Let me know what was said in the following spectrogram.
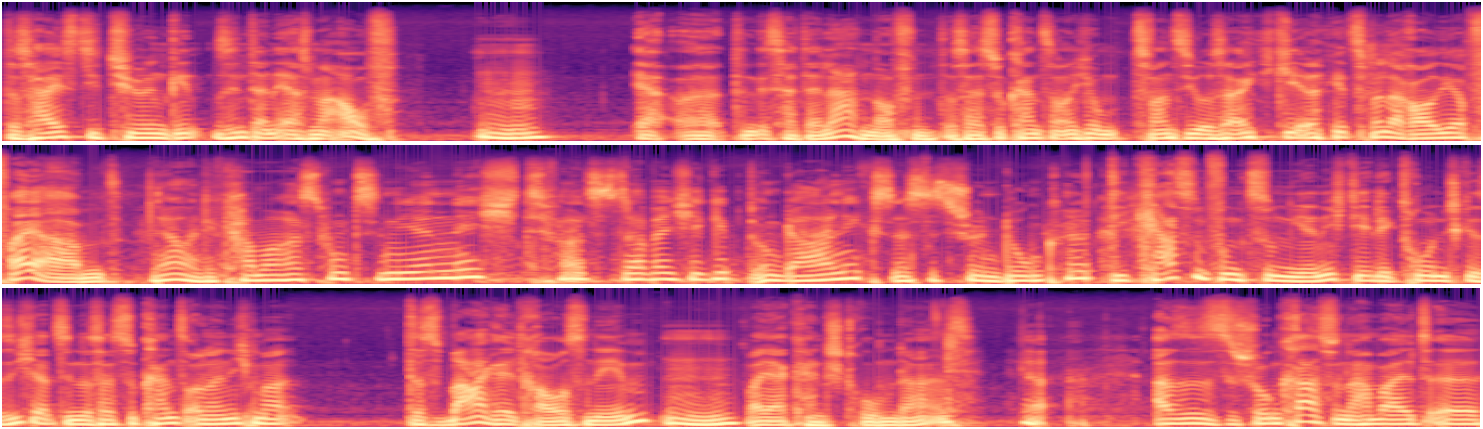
Das heißt, die Türen sind dann erstmal auf. Ja, äh, dann ist halt der Laden offen. Das heißt, du kannst auch nicht um 20 Uhr sagen, ich gehe jetzt mal nach Hause, ich hab Feierabend. Ja, und die Kameras funktionieren nicht, falls es da welche gibt und gar nichts. Es ist schön dunkel. Die Kassen funktionieren nicht, die elektronisch gesichert sind. Das heißt, du kannst auch noch nicht mal das Bargeld rausnehmen, weil ja kein Strom da ist. Ja. Also es ist schon krass. Und dann haben wir halt äh,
